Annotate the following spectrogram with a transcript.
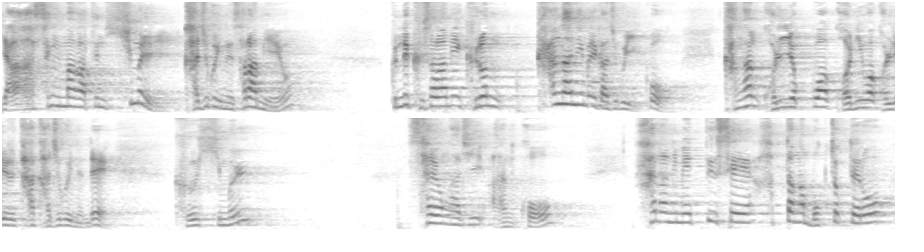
야생마 같은 힘을 가지고 있는 사람이에요. 근데 그 사람이 그런 강한 힘을 가지고 있고 강한 권력과 권위와 권리를 다 가지고 있는데 그 힘을 사용하지 않고 하나님의 뜻에 합당한 목적대로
